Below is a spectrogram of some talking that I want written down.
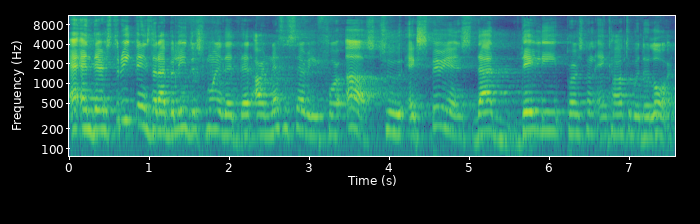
And, there's three things that I believe this morning that, that are necessary for us to experience that daily personal encounter with the Lord.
